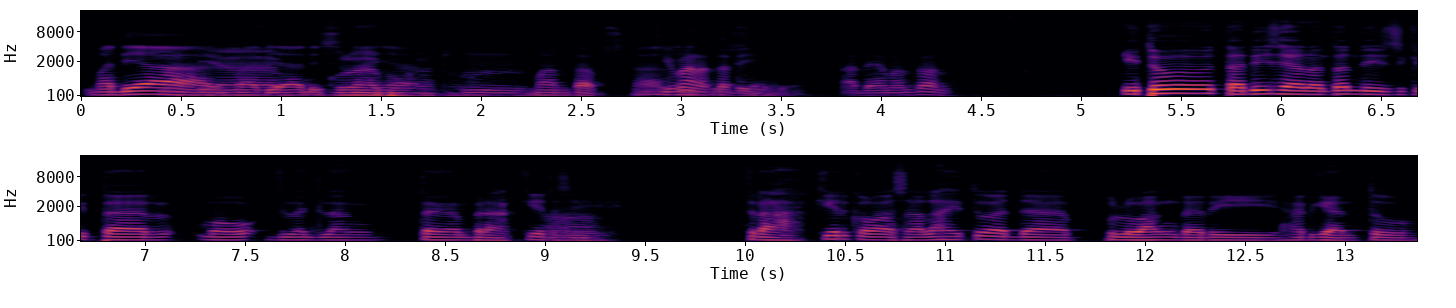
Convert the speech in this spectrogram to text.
Madia, Madia, di Gelora Bung Senayan. Hmm. Mantap sekali. Gimana tadi? stadion. Ada yang nonton? Itu tadi saya nonton di sekitar mau jelang-jelang tengah berakhir Ah. sih. Terakhir kalau salah itu ada peluang dari Harganto.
